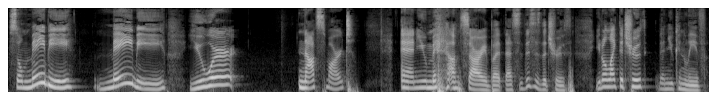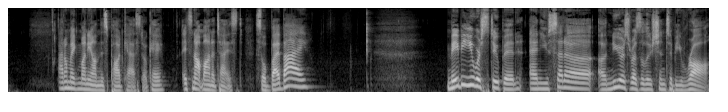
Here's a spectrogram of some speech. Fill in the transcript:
So maybe, maybe you were not smart and you may, I'm sorry, but that's, this is the truth. You don't like the truth, then you can leave. I don't make money on this podcast, okay? It's not monetized. So bye bye. Maybe you were stupid and you set a, a New Year's resolution to be raw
